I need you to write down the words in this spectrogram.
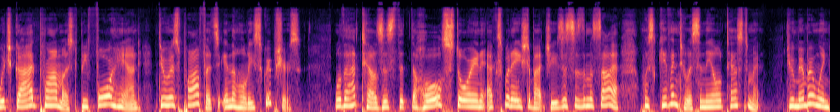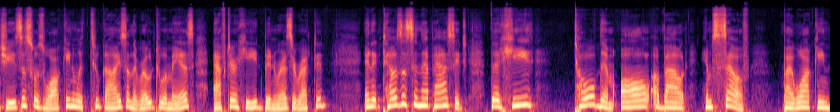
which God promised beforehand through his prophets in the Holy Scriptures. Well, that tells us that the whole story and explanation about Jesus as the Messiah was given to us in the Old Testament. Do you remember when Jesus was walking with two guys on the road to Emmaus after he'd been resurrected? And it tells us in that passage that he told them all about himself by walking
